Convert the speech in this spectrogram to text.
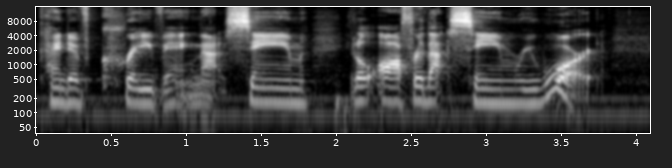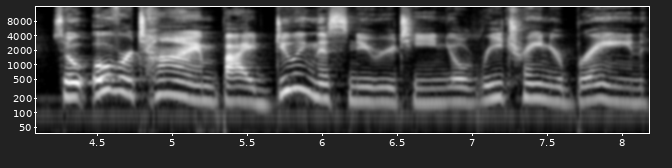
kind of craving that same it'll offer that same reward so, over time, by doing this new routine, you'll retrain your brain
